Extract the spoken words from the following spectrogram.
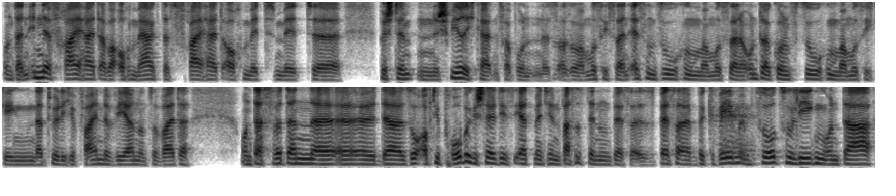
und dann in der Freiheit aber auch merkt, dass Freiheit auch mit, mit äh, bestimmten Schwierigkeiten verbunden ist. Also man muss sich sein Essen suchen, man muss seine Unterkunft suchen, man muss sich gegen natürliche Feinde wehren und so weiter. Und das wird dann äh, äh, da so auf die Probe gestellt, dieses Erdmännchen, was ist denn nun besser? Ist es besser, bequem im Zoo zu liegen und da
